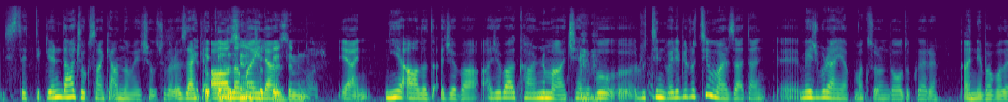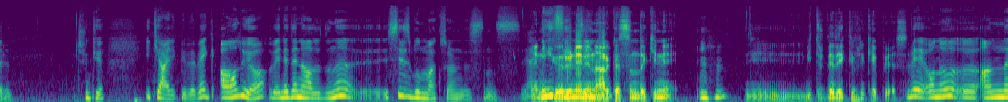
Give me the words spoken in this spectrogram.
hissettiklerini daha çok sanki anlamaya çalışıyorlar. Özellikle evet, ağlamayla. Senin çok gözlemin var. Yani niye ağladı acaba? Acaba karnı mı aç? Yani bu e, rutin böyle bir rutin var zaten e, mecburen yapmak zorunda oldukları anne babaların. Çünkü iki aylık bir bebek ağlıyor ve neden ağladığını e, siz bulmak zorundasınız. Yani, yani görünenin arkasındakini hı hı. E, bir tür dedektiflik yapıyor aslında. Ve onu e, anla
